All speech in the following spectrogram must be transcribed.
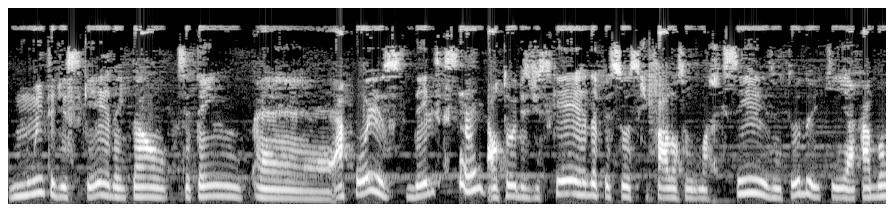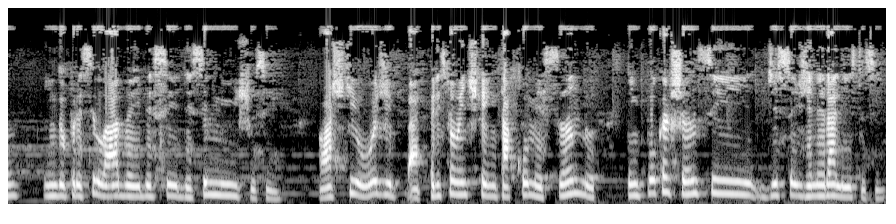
muito de esquerda, então você tem é, apoios deles que são autores de esquerda, pessoas que falam sobre marxismo e tudo, e que acabam indo para esse lado aí desse, desse nicho, assim. Eu acho que hoje, principalmente quem está começando, tem pouca chance de ser generalista, assim.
